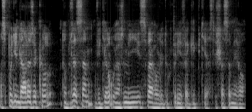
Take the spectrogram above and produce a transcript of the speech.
Hospodin dále řekl, dobře jsem viděl u jařmí svého lidu, který je v Egyptě. Slyšel jsem jeho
